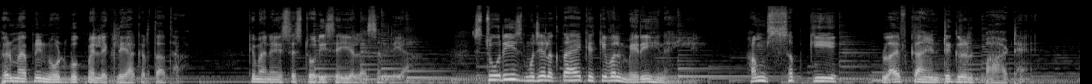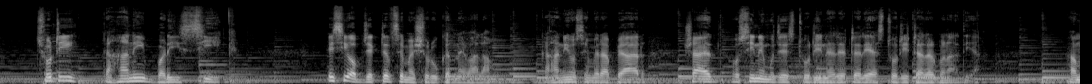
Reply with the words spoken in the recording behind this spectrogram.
फिर मैं अपनी नोटबुक में लिख लिया करता था कि मैंने इस स्टोरी से ये लेसन लिया। स्टोरीज मुझे लगता है कि केवल मेरी ही नहीं है। हम सबकी लाइफ का इंटीग्रल पार्ट है। छोटी कहानी, बड़ी सीख। इसी ऑब्जेक्टिव से मैं शुरू करने वाला हूँ। कहानियों से मेरा प्यार, शायद उसी ने मुझे स्टोरी नरेटर या स्टोरी टेलर बना दिया। हम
